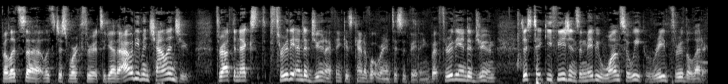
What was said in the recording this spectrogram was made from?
but let's uh, let's just work through it together. I would even challenge you throughout the next through the end of June. I think is kind of what we're anticipating, but through the end of June, just take Ephesians and maybe once a week read through the letter.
